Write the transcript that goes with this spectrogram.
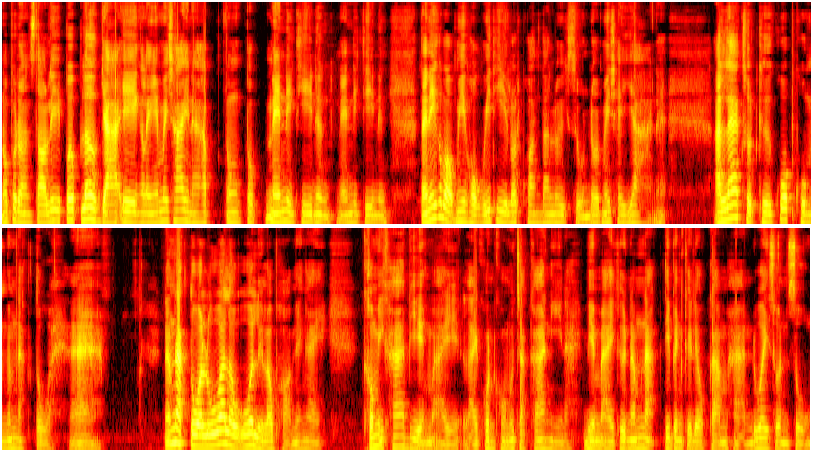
นพดลสตอรี่ปุ๊บเลิกยาเองอะไรเงี้ยไม่ใช่นะครับต้องเน้นอีกทีหนึ่งเน้นอีกทีหนึ่งแต่นี่ก็บอกมี 6 วิธีลดความดันโลหิตสูงโดยไม่ใช้ยานะอันแรกสุดคือควบคุมน้ำหนักตัวอ่าน้ำหนักตัวรู้ว่าเราอ้วนหรือเราผอมยังไง เขามีค่า BMI หลายคนคงรู้จักค่านี้นะ BMI คือน้ำหนักที่เป็นกิโลกรัมหารด้วยส่วนสูง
